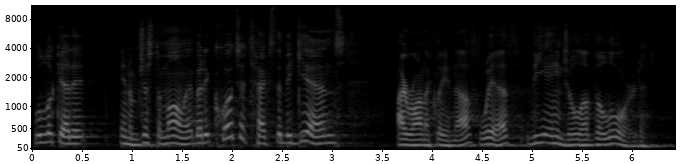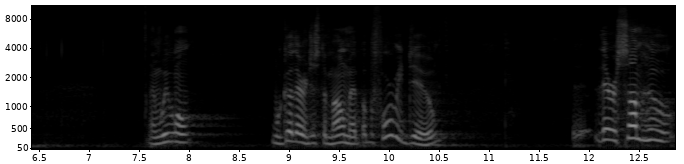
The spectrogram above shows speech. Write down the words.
We'll look at it in just a moment, but it quotes a text that begins, ironically enough, with the angel of the Lord. And we won't, we'll go there in just a moment, but before we do, there are some who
